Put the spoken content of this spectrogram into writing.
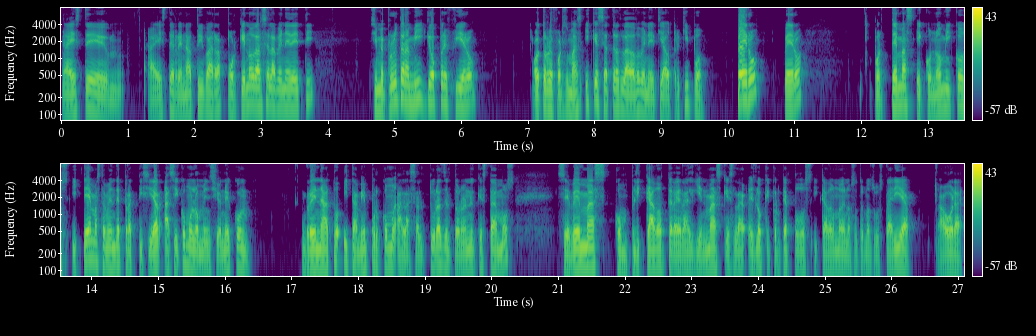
a este, mm, a este Renato Ibarra, ¿por qué no dársela a Benedetti? Si me preguntan a mí, yo prefiero otro refuerzo más y que se ha trasladado Benedetti a otro equipo. Pero, pero, por temas económicos y temas también de practicidad, así como lo mencioné con Renato y también por cómo a las alturas del torneo en el que estamos se ve más complicado traer a alguien más, que es, la, es lo que creo que a todos y cada uno de nosotros nos gustaría. Ahora,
